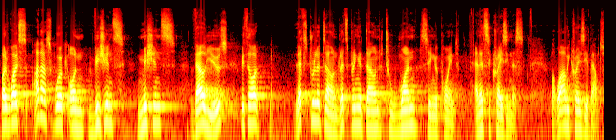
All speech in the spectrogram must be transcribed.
but whilst others work on visions, missions, values, we thought, let's drill it down, let's bring it down to one single point, and that's the craziness. But what are we crazy about?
